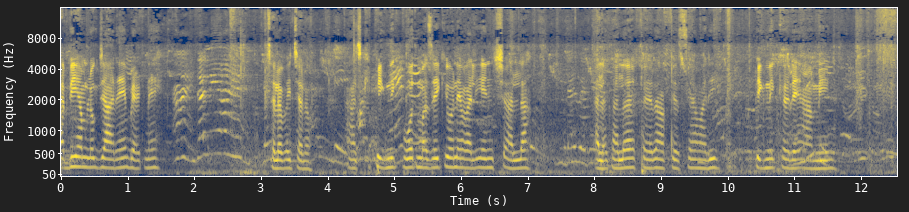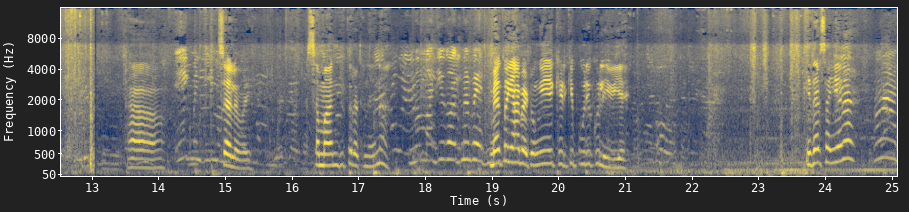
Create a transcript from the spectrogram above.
अभी हम लोग जा रहे हैं बैठने। चलो भाई चलो। आज की पिकनिक बहुत मज़े की होने वाली है इंशाल्लाह। अल्लाह ताला खैर आफियत से हमारी पिकनिक करें आमीन। हाँ। चलो भाई। सामान भी तो रखना है ना। में तो यहाँ बैठूँगी ये खिड़की पूरी खुली हुई है। इधर सही है ना? हाँ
